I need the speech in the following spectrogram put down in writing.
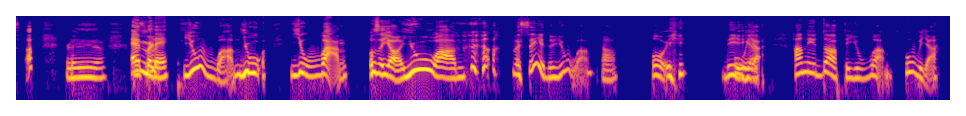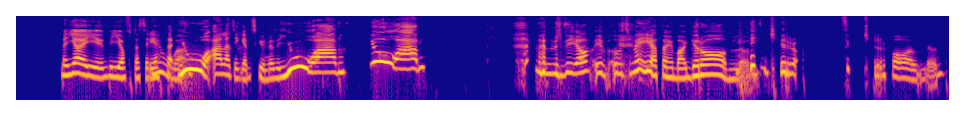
Emily. Johan. Jo, Johan. Och så jag, Johan. Men säger du Johan? Ja. Oj. Det är Oh, helt, han är ju döpt till Johan. Oh ja. Men jag är ju, vi är oftast retade. Johan. Jo, alla tycker att det är kul jag säger Johan. Johan! Men det, jag, hos mig heter han ju bara Granlund. Gra- Granlund.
